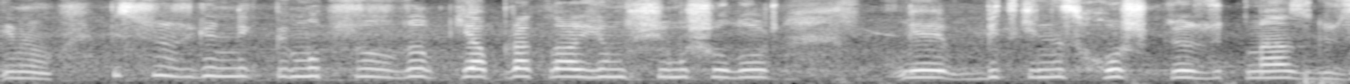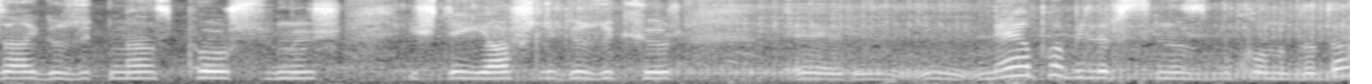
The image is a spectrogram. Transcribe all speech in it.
emin olun. Bir süzgünlük, bir mutsuzluk, yapraklar yumuş yumuş olur. E, bitkiniz hoş gözükmez, güzel gözükmez, pörsümüş, işte yaşlı gözükür. E, ne yapabilirsiniz bu konuda da?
